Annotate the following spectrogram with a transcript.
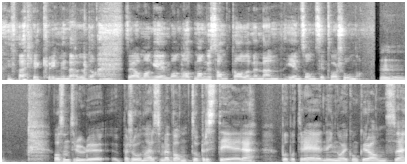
være kriminell. da. Så jeg har mange, mange, hatt mange samtaler med menn i en sånn situasjon. da. Mm. Tror du personer som er vant til å prestere både på trening og i konkurranse,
